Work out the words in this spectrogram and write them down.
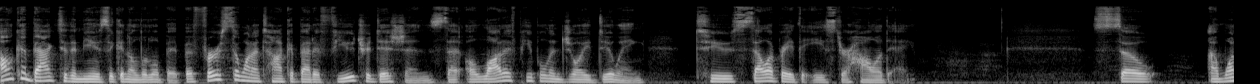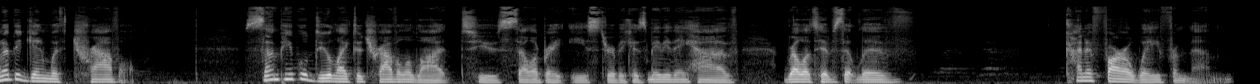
I'll come back to the music in a little bit, but first I want to talk about a few traditions that a lot of people enjoy doing to celebrate the Easter holiday. So, I want to begin with travel. Some people do like to travel a lot to celebrate Easter because maybe they have relatives that live kind of far away from them.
